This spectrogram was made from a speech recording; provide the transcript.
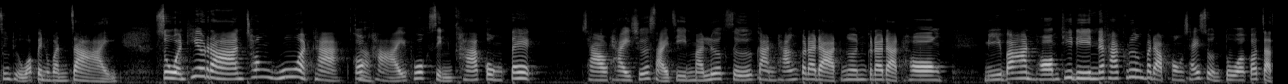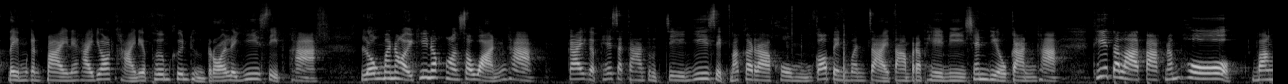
ซึ่งถือว่าเป็นวันจ่าย ส่วนที่ร้านช่องหวดค่ะ ก็ค่ะขายพวกสินค้ากงเต็ก ชาวไทยเชื้อสายจีนมาเลือกซื้อกันทั้งกระดาษเงินกระดาษทองมีบ้านพร้อมที่ดินนะคะ เครื่องประดับของใช้ส่วนตัวก็จัดเต็มกันไปนะคะ ยอดขายเนี่ยเพิ่มขึ้นถึงร้อยละ20ค่ะ ลงมาหน่อยที่นครสวรรค์ค่ะ ใกล้กับเทศกาลตรุษจีน 20 มกราคม ก็เป็นวันจ่ายตามประเพณีเช่นเดียวกันค่ะ ที่ตลาดปากน้ำโพ บาง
